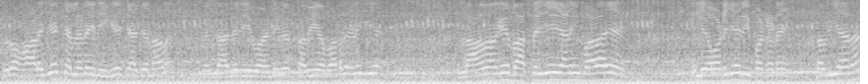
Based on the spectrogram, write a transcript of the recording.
ਫਿਰ ਉਹ ਹਲ ਜੇ ਚੱਲਣੇ ਨਹੀਂਗੇ ਚੱਜ ਨਾਲ ਤੇ ਗੱਲ ਨਹੀਂ ਬਣਨੀ, ਫਿਰ ਤਵੀਆਂ ਵੱਢ ਦੇਣਗੀਆਂ। ਲਾਵਾਂਗੇ ਬੱਤ ਜੇ ਜਾਣੀ ਬਾਹਲਾ ਜੇ ਲਿਓੜ ਜੇ ਨਹੀਂ ਪਟਣੇ, ਤਵੀਆਂ ਨਾ।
